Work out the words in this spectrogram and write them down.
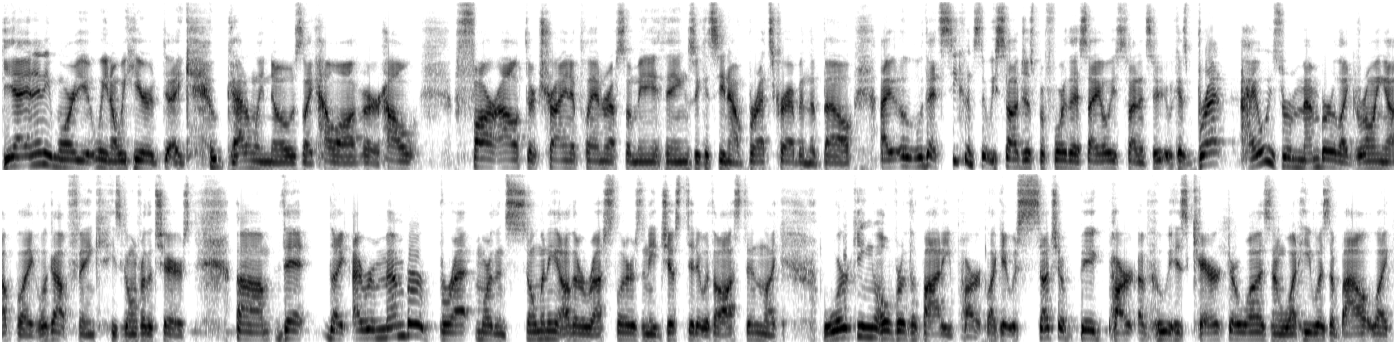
Yeah, and anymore, you, you know, we hear like God only knows like how off or how far out they're trying to plan WrestleMania things. We can see now Bret's grabbing the bell. I that sequence that we saw just before this, I always find it because Bret. I always remember like growing up, like look out, Fink, he's going for the chairs. Um, that like I remember Bret more than so many other wrestlers, and he just did it with Austin, like working over the body part. Like it was such a big part of who his character was and what he was about. Like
